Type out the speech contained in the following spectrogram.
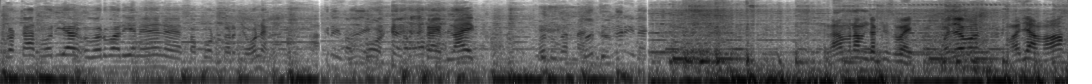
પ્રકાશ વરિયા વરવારીયાને હે ને સપોર્ટ કરજો ને સપોર્ટ સબસ્ક્રાઇબ લાઈક બધું કરી નાખ રામ રામ જગદીશભાઈ મજામાં મજામાં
